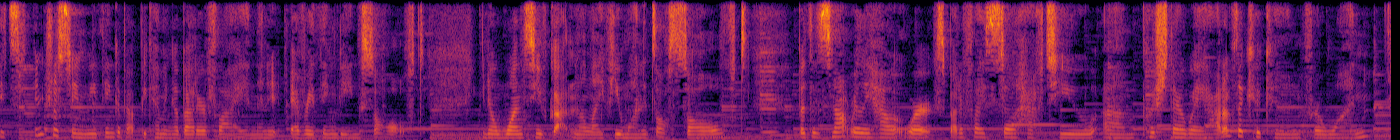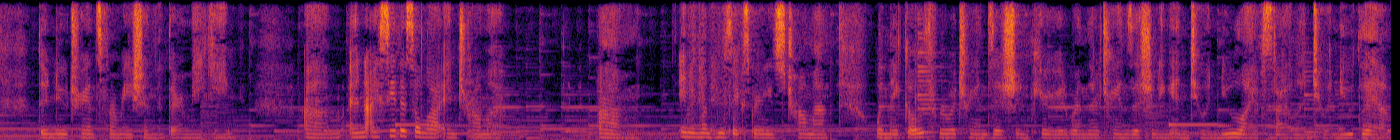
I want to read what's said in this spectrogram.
it's interesting. We think about becoming a butterfly and then it, everything being solved. You know, once you've gotten the life you want, it's all solved. But that's not really how it works. Butterflies still have to um, push their way out of the cocoon, for one, the new transformation that they're making. Um, and I see this a lot in trauma. Um, anyone who's experienced trauma, when they go through a transition period, when they're transitioning into a new lifestyle, into a new them,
